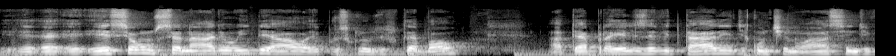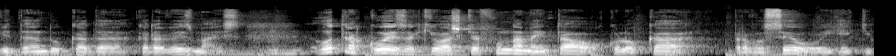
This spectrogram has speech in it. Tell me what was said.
Esse é um cenário ideal para os clubes de futebol, até para eles evitarem de continuar se endividando cada, cada vez mais. Uhum. Outra coisa que eu acho que é fundamental colocar para você, Henrique,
